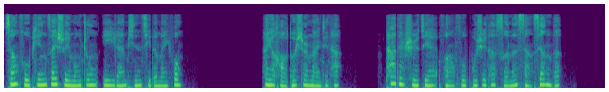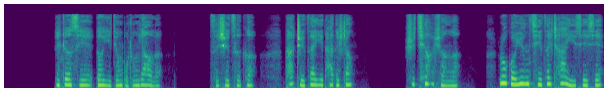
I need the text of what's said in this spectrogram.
想抚平在睡梦中依然平起的眉峰。他有好多事儿瞒着他，他的世界仿佛不是他所能想象的。但这些都已经不重要了。此时此刻，他只在意他的伤，是枪伤啊！如果运气再差一些些，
